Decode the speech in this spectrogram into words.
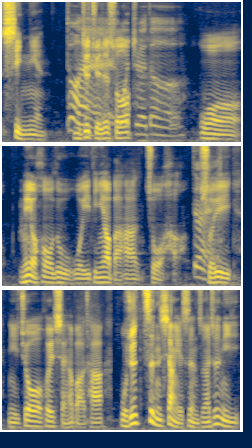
信念。你就觉得说，我觉得我没有后路，我一定要把它做好。对，所以你就会想要把它。我觉得正向也是很重要，就是你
